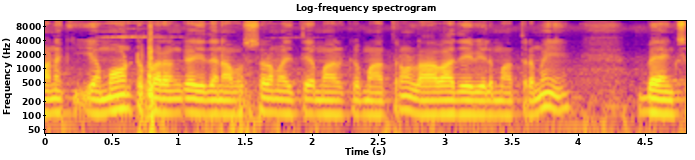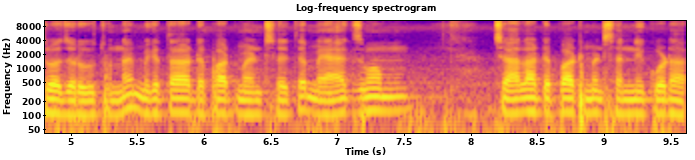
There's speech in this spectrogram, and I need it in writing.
మనకి అమౌంట్ పరంగా ఏదైనా అవసరం అయితే మనకు మాత్రం లావాదేవీలు మాత్రమే బ్యాంక్స్లో జరుగుతున్నాయి. మిగతా డిపార్ట్మెంట్స్ అయితే మ్యాక్సిమం చాలా డిపార్ట్మెంట్స్ అన్నీ కూడా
